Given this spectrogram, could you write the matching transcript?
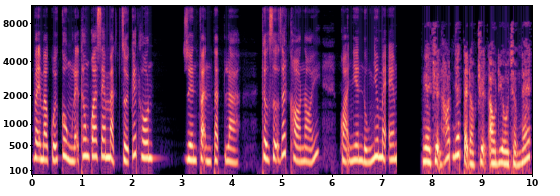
vậy mà cuối cùng lại thông qua xem mặt rồi kết hôn. Duyên phận thật là, Thực sự rất khó nói. Quả nhiên đúng như mẹ em. Nghe chuyện hot nhất tại đọc truyện audio.net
